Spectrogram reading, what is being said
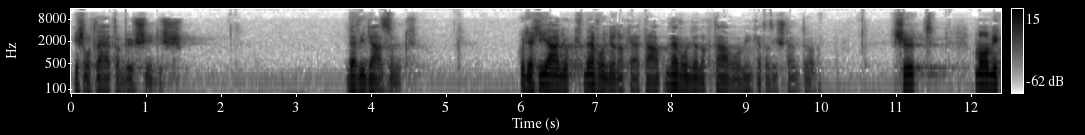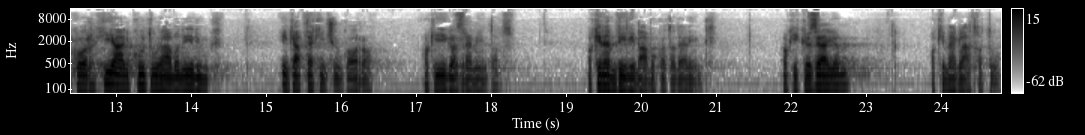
és ott lehet a bőség is. De vigyázzunk, hogy a hiányok ne vonjanak, el táv- ne vonjanak távol minket az Istentől. Sőt, ma, amikor hiány kultúrában élünk, inkább tekintsünk arra, aki igaz reményt ad, aki nem déli bábokat ad elénk, aki közel jön, aki meglátható,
